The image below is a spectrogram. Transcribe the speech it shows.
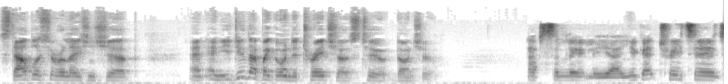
establish a relationship, and and you do that by going to trade shows too, don't you? Absolutely, yeah. You get treated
